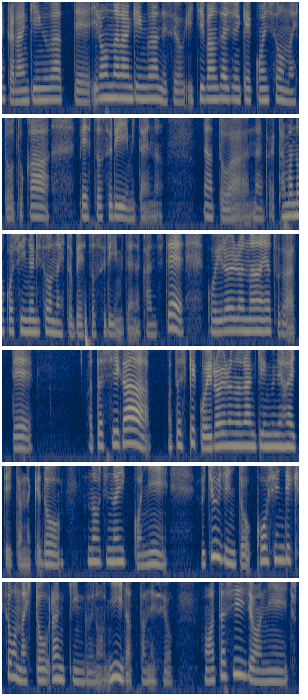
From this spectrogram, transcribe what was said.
なんかランキングがあって、いろんなランキングがあるんですよ。一番最初に結婚しそうな人とか、ベスト3みたいな。あとは、なんか、玉の腰に乗りそうな人ベスト3みたいな感じで、こういろいろなやつがあって、私が、私結構いろいろなランキングに入っていたんだけど、そのうちの1個に、宇宙人と交信できそうな人ランキングの2位だったんですよ。私以上にちょっ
